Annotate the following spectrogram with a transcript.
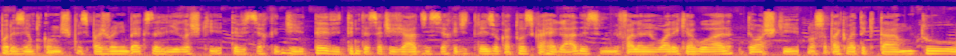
por exemplo, que um dos principais running backs da liga, acho que teve cerca de teve 37 jardas em cerca de 13 ou 14 carregadas, se não me falha a memória aqui agora. Então acho que nosso ataque vai ter que estar tá muito, uh,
